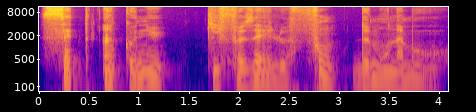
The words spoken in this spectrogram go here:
cet inconnu qui faisait le fond de mon amour.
